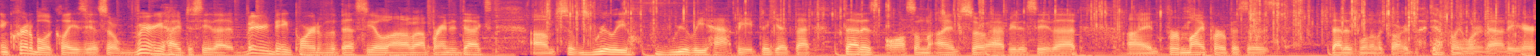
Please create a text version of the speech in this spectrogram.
incredible Ecclesia, so very hyped to see that. Very big part of the Bystial uh, uh, branded decks, um, so really, really happy to get that. That is awesome. I am so happy to see that. Uh, and for my purposes, that is one of the cards I definitely wanted out of here.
